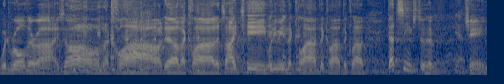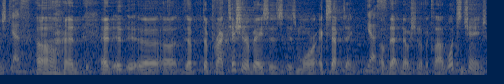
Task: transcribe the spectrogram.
would roll their eyes. Oh, the cloud, yeah, the cloud, it's IT. What do you mean the cloud, the cloud, the cloud? That seems to have Yes. changed. Yes. Uh, and and uh, uh, the, the practitioner base is, is more accepting Yes. of that notion of the cloud. What's changed?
